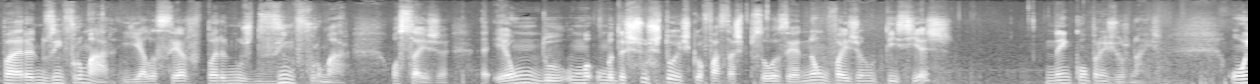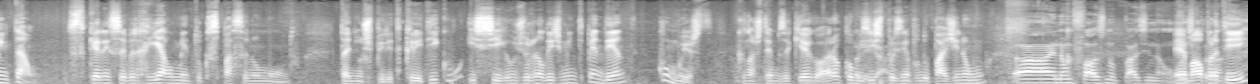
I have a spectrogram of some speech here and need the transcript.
para nos informar e ela serve para nos desinformar. Ou seja, é um do, uma, uma das sugestões que eu faço às pessoas é não vejam notícias, nem comprem jornais. Ou então, se querem saber realmente o que se passa no mundo, tenham um espírito crítico e sigam um jornalismo independente como este que nós temos aqui agora, ou como Obrigado. existe, por exemplo, no Página 1. Ai, não me fales no Página 1. É mau para ti?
